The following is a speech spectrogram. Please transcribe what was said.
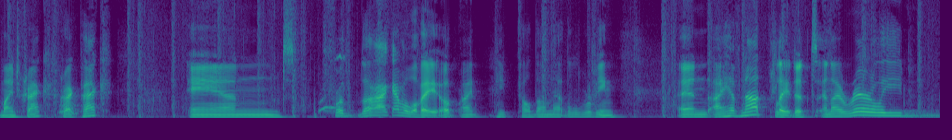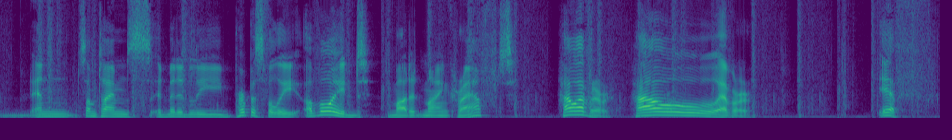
Mindcrack Crack Crack Pack, and for the I got a love Oh, I he fell down that little ravine, and I have not played it, and I rarely. And sometimes, admittedly, purposefully avoid modded Minecraft. However, however, if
